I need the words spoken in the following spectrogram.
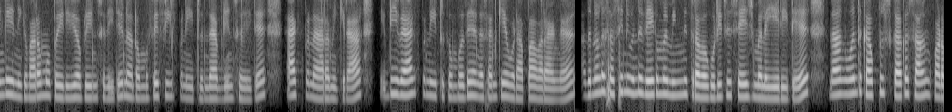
எங்கே இன்றைக்கி வராமல் போயிடுவியோ? அப்படின்னு சொல்லிட்டு நான் ரொம்பவே ஃபீல் பண்ணிகிட்டு இருந்தேன் அப்படின்னு சொல்லிட்டு ஆக்ட் பண்ண ஆரம்பிக்கிறா. இப்படி ஆக்ட் பண்ணிகிட்டு இருக்கும்போதே அங்கே சன்கேவோட அப்பா வராங்க. அதனால சசினி வந்து வேகமாக மின்மித்ராவை கூட்டிகிட்டு ஸ்டேஜ் மேலே ஏறிட்டு நாங்கள் வந்து கப்புள்ஸ்க்காக சாங் பாட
